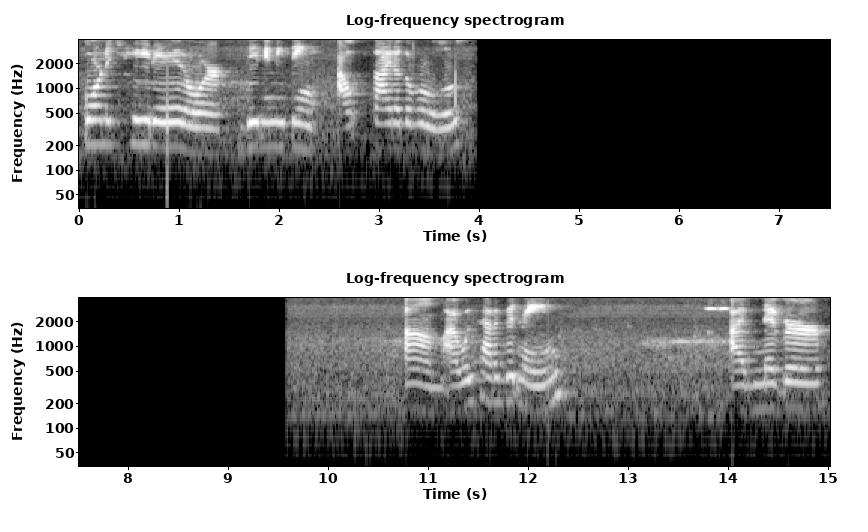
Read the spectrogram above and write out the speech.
fornicated or did anything outside of the rules. Um, I always had a good name. I've never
